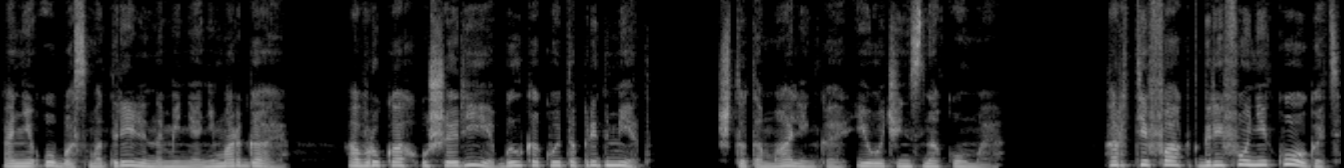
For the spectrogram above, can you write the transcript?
Они оба смотрели на меня, не моргая, а в руках у Шерия был какой-то предмет, что-то маленькое и очень знакомое. Артефакт Грифоний коготь,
